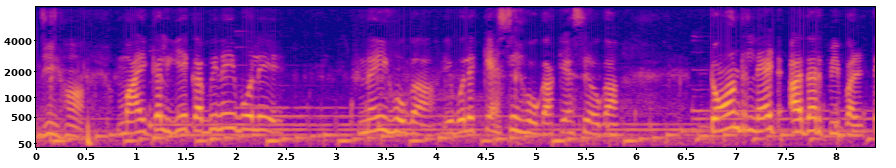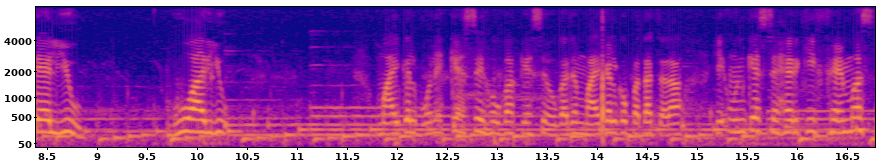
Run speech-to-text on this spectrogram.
जी हाँ। माइकल ये कभी नहीं बोले, नहीं होगा। ये बोले, कैसे होगा कैसे होगा? Don't let other people tell you who are you Michael बोले, कैसे होगा कैसे होगा? जब माइकल को पता चला कि उनके शहर की फ़ेमस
